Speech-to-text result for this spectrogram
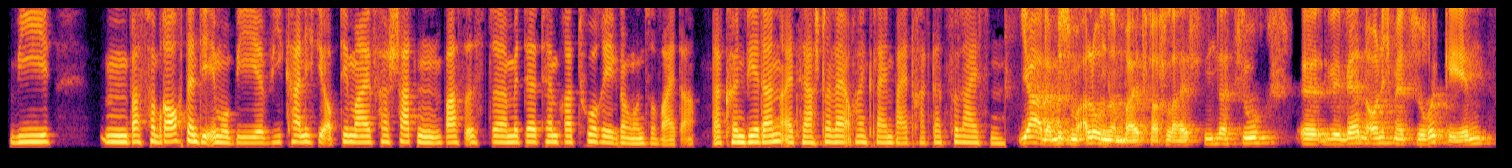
Wie was verbraucht denn die Immobilie? Wie kann ich die optimal verschatten? Was ist äh, mit der Temperaturregelung und so weiter? Da können wir dann als Hersteller auch einen kleinen Beitrag dazu leisten. Ja, da müssen wir alle unseren Beitrag leisten dazu. Äh, wir werden auch nicht mehr zurückgehen,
